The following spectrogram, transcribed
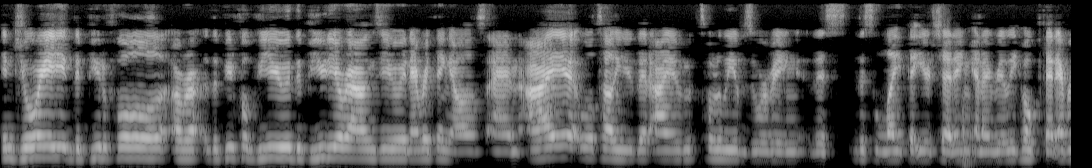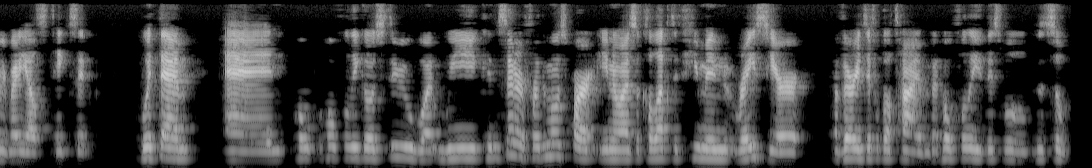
enjoy the beautiful the beautiful view, the beauty around you, and everything else. And I will tell you that I am totally absorbing this this light that you're shedding, and I really hope that everybody else takes it with them and ho- hopefully goes through what we consider, for the most part, you know, as a collective human race here, a very difficult time. But hopefully, this will this will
